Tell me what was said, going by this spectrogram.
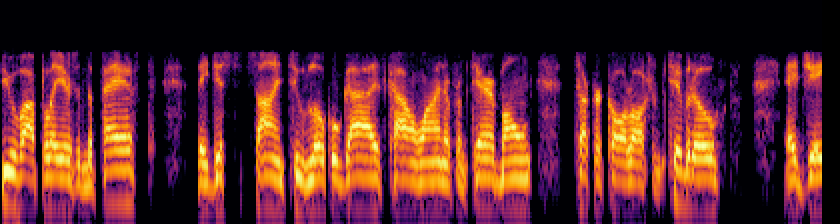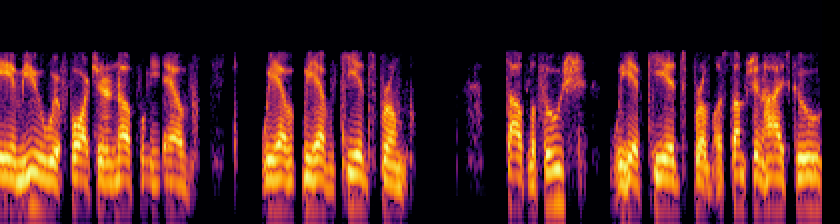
few of our players in the past. They just signed two local guys, Kyle Weiner from Terrebonne, Tucker Carlos from Thibodaux. At JMU, we're fortunate enough we have we have we have kids from South Lafourche. We have kids from Assumption High School.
